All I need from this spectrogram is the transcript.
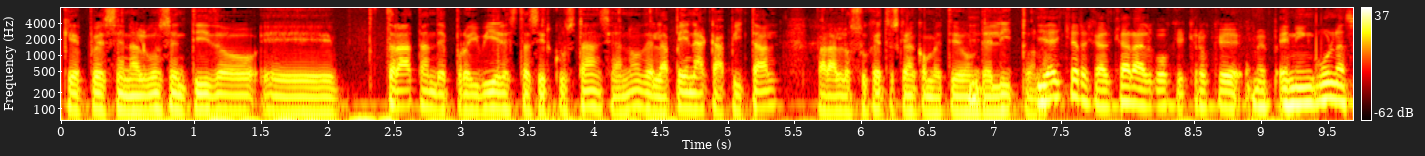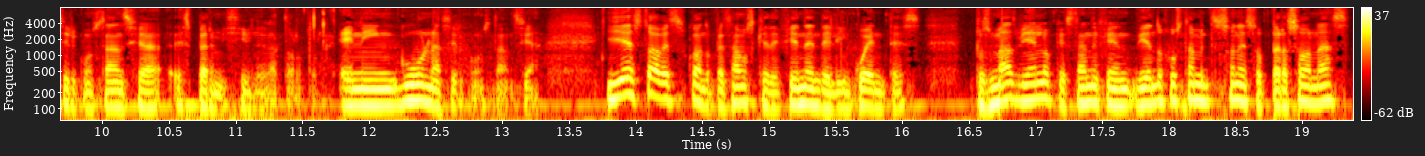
que pues en algún sentido eh, tratan de prohibir esta circunstancia, ¿no? De la pena capital para los sujetos que han cometido un delito. Y hay que recalcar algo que creo que en ninguna circunstancia es permisible la tortura, en ninguna circunstancia. Y esto a veces cuando pensamos que defienden delincuentes, pues más bien lo que están defendiendo justamente son eso, personas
